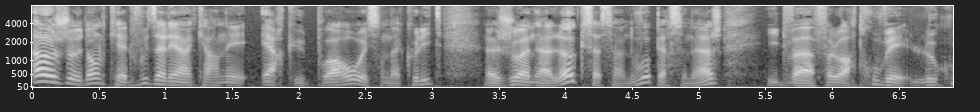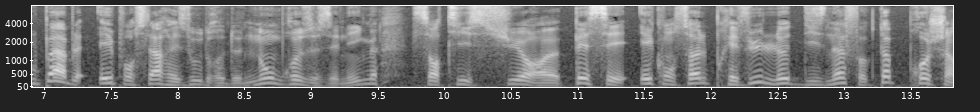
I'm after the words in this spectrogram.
un jeu dans lequel vous allez incarner Hercule Poirot et son acolyte euh, Johanna Locke, ça c'est un nouveau personnage. Il va falloir trouver le coupable et pour cela résoudre de nombreuses énigmes, sorties sur euh, PC et console prévues le 19 octobre prochain.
